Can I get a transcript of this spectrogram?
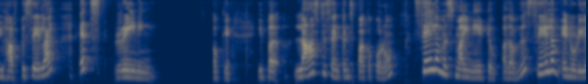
you have to say like it's raining okay இப்போ லாஸ்ட் சென்டென்ஸ் பார்க்க போகிறோம் சேலம் இஸ் மை நேட்டிவ் அதாவது சேலம் என்னுடைய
